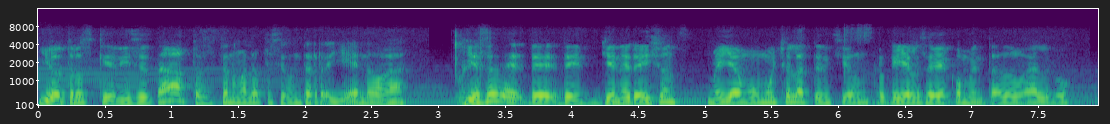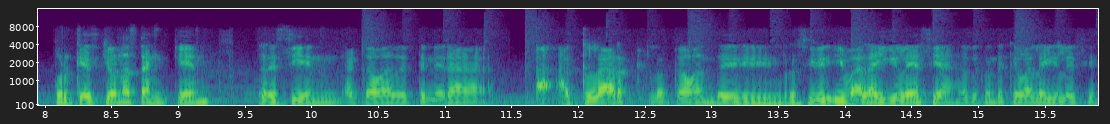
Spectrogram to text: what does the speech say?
y otros que dices, ah, pues esta nomás la pusieron de relleno, ¿ah? Y ese de, de- de Generations me llamó mucho la atención, creo que ya les había comentado algo, porque es Jonathan Kent, recién acaba de tener a, a- a Clark, lo acaban de recibir y va a la iglesia, haz de cuenta que va a la iglesia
